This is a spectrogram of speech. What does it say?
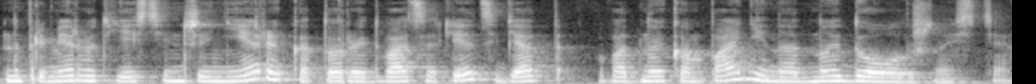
например, вот есть инженеры, которые 20 лет сидят в одной компании на одной должности.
